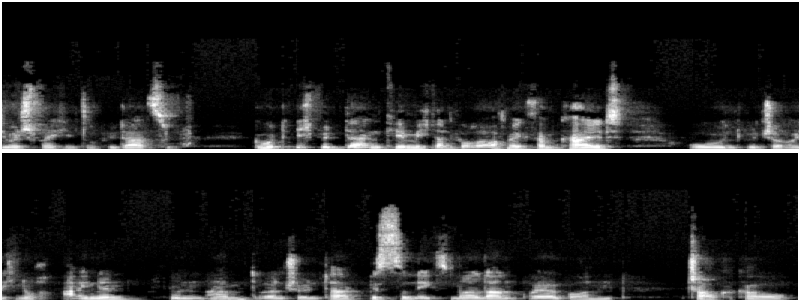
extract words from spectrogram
dementsprechend so viel dazu. Gut, ich bedanke mich dann für eure Aufmerksamkeit und wünsche euch noch einen schönen Abend oder einen schönen Tag. Bis zum nächsten Mal dann, euer Gon. Ciao, Kakao.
